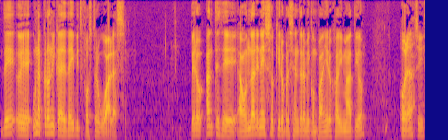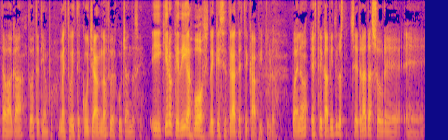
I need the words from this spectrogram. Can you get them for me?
de eh, una crónica de David Foster Wallace. Pero antes de ahondar en eso, quiero presentar a mi compañero Javi Matio. Hola, sí, estaba acá todo este tiempo. Me estuviste escuchando. Estuve escuchando, sí. Y quiero que digas vos de qué se trata este capítulo. Bueno, este capítulo se trata sobre eh,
